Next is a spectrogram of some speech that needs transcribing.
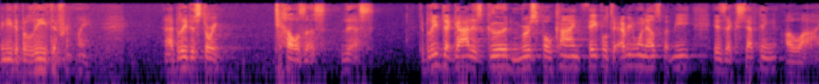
We need to believe differently. And I believe this story tells us this. To believe that God is good, merciful, kind, faithful to everyone else but me is accepting a lie.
